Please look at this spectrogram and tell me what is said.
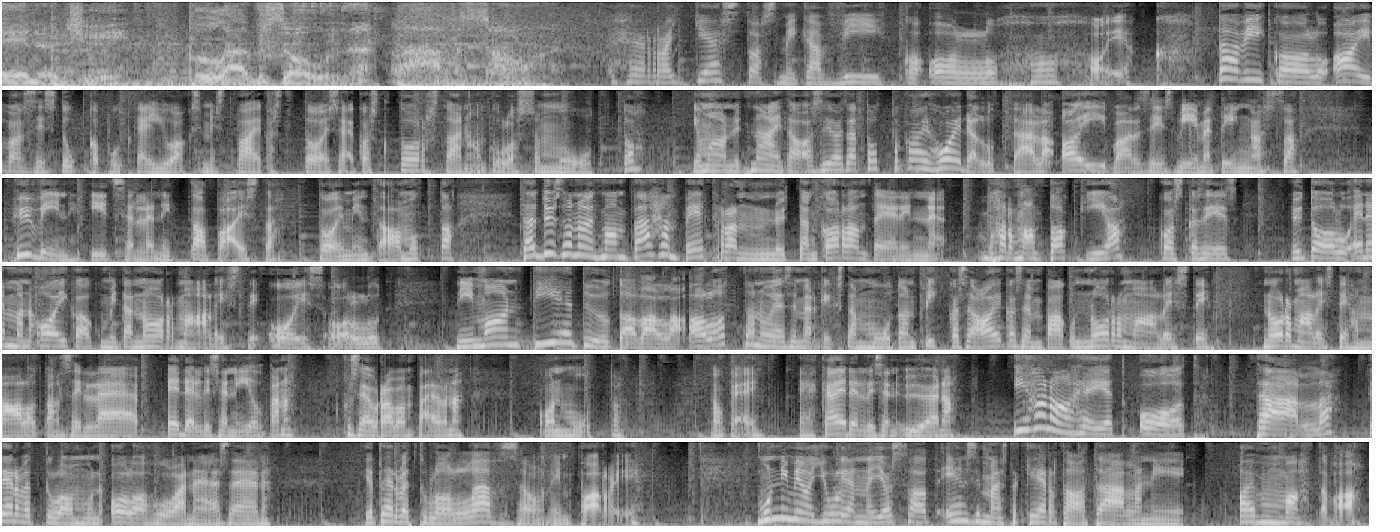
Energy. Love Zone. Love Zone. Herra jestas, mikä viikko ollut. Hohojakka. Tämä viikko on ollut aivan siis tukkaputken juoksemista paikasta toiseen, koska torstaina on tulossa muutto. Ja mä oon nyt näitä asioita totta kai hoidellut täällä aivan siis viime tingassa hyvin itselleni tapaista toimintaa, mutta täytyy sanoa, että mä oon vähän petrannut nyt tämän karanteenin varmaan takia, koska siis nyt on ollut enemmän aikaa kuin mitä normaalisti olisi ollut. Niin mä oon tietyllä tavalla aloittanut esimerkiksi tämän muuton pikkasen aikaisempaa kuin normaalisti. Normaalistihan mä aloitan sille edellisen iltana, kun seuraavan päivänä on muutto. Okei, okay. ehkä edellisen yönä. Ihanaa hei, että oot täällä. Tervetuloa mun olohuoneeseen ja tervetuloa Love Zonein pariin. Mun nimi on Julianna, jos sä oot ensimmäistä kertaa täällä, niin aivan mahtavaa.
